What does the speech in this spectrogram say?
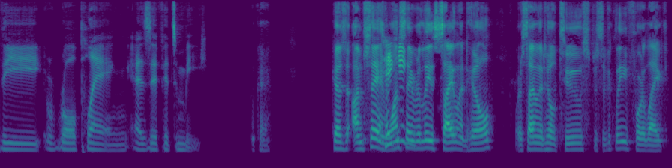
the role playing as if it's me. Okay. Because I'm saying once they release Silent Hill or Silent Hill 2 specifically for like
